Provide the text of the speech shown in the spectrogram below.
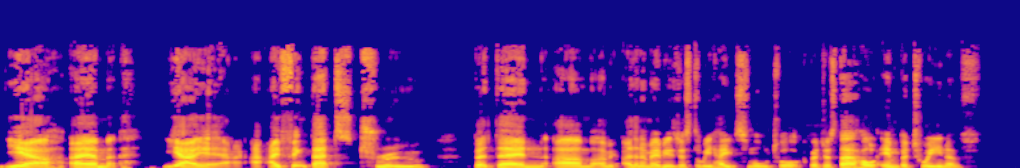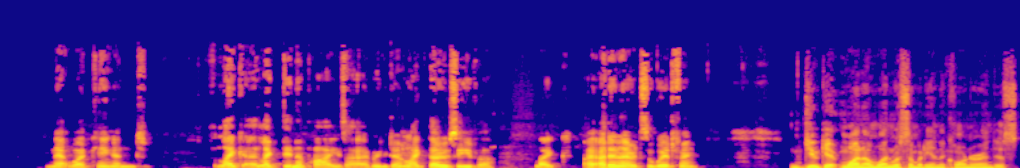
Yeah, um, yeah, I, I think that's true. But then, um, I, mean, I don't know, maybe it's just that we hate small talk, but just that whole in between of networking and like uh, like dinner parties, I really don't like those either. Like, I, I don't know, it's a weird thing. Do you get one on one with somebody in the corner and just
